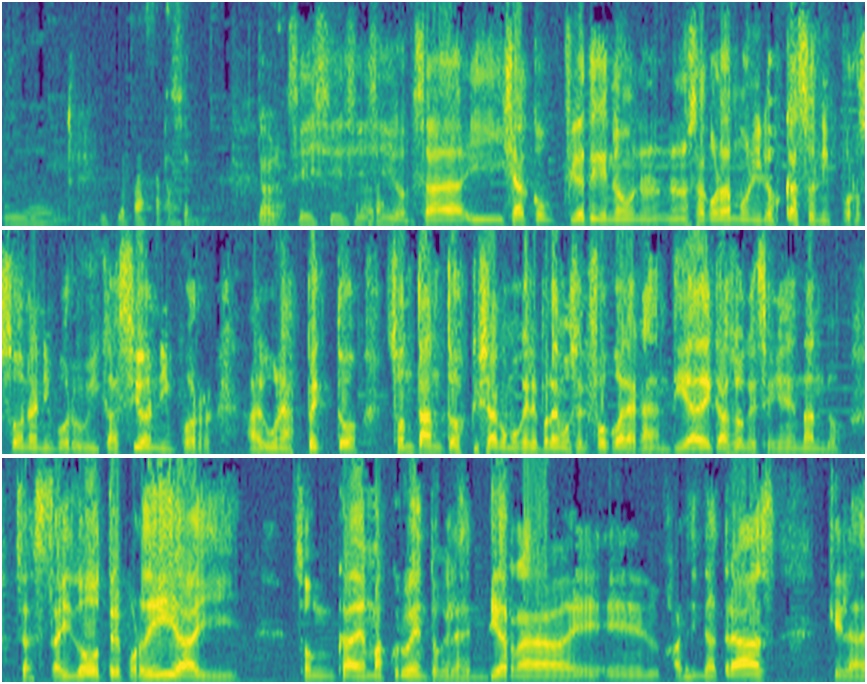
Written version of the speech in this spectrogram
y, ¿qué pasa con eso? Claro. Sí, sí, sí, sí. O sea, y ya fíjate que no, no, nos acordamos ni los casos ni por zona, ni por ubicación, ni por algún aspecto. Son tantos que ya como que le perdemos el foco a la cantidad de casos que se vienen dando. O sea, hay dos o tres por día y son cada vez más cruentos, que las entierra en el jardín de atrás, que la,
